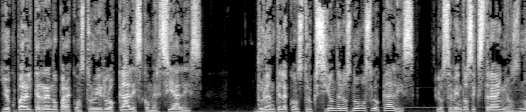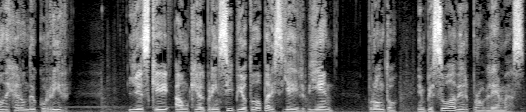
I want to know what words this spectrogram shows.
y ocupar el terreno para construir locales comerciales. Durante la construcción de los nuevos locales, los eventos extraños no dejaron de ocurrir. Y es que, aunque al principio todo parecía ir bien, pronto empezó a haber problemas.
